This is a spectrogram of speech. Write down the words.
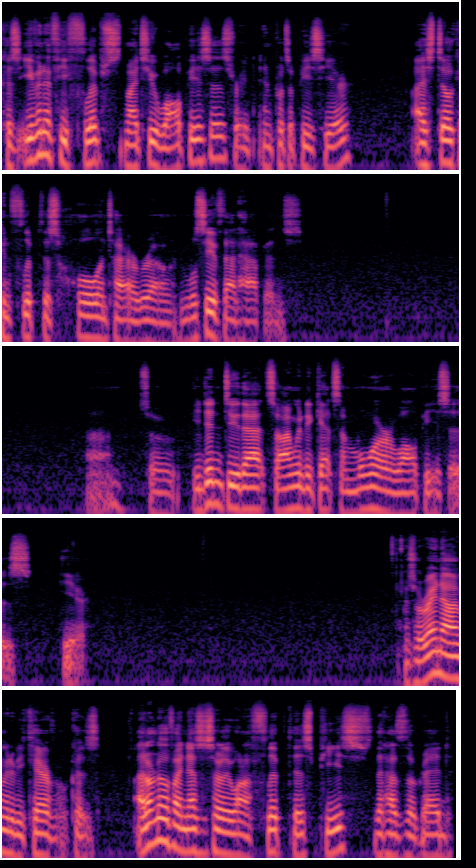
because even if he flips my two wall pieces, right, and puts a piece here, I still can flip this whole entire row. And we'll see if that happens. Um, so he didn't do that, so I'm going to get some more wall pieces here. So right now I'm going to be careful because I don't know if I necessarily want to flip this piece that has the red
